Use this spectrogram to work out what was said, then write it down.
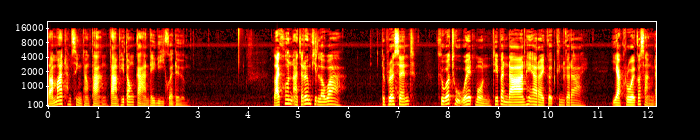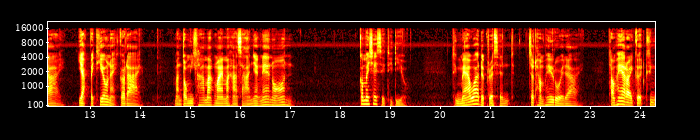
สามารถทำสิ่งต่างๆ ตามที่ต้องการได้ดีกว่าเดิม หลายคนอาจจะเริ่มคิดแล้วว่า the present คือวัตถุเวทมนต์ที่บันดาลให้อะไรเกิดขึ้นก็ได้ อยากรวยก็สั่งได้ อยากไปเที่ยวไหนก็ได้ มันต้องมีค่ามากมายมหาศาลอย่างแน่นอน ก็ไม่ใช่เสียทีเดียว ถึงแม้ว่า the present จะทำให้รวยได้ทำให้อะไรเกิดขึ้น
